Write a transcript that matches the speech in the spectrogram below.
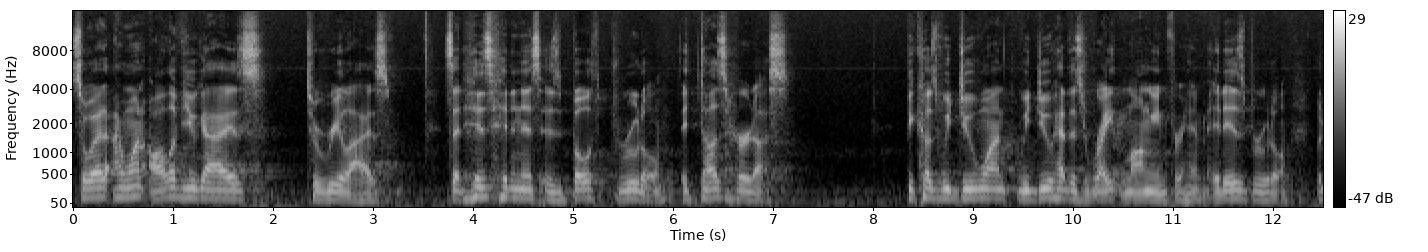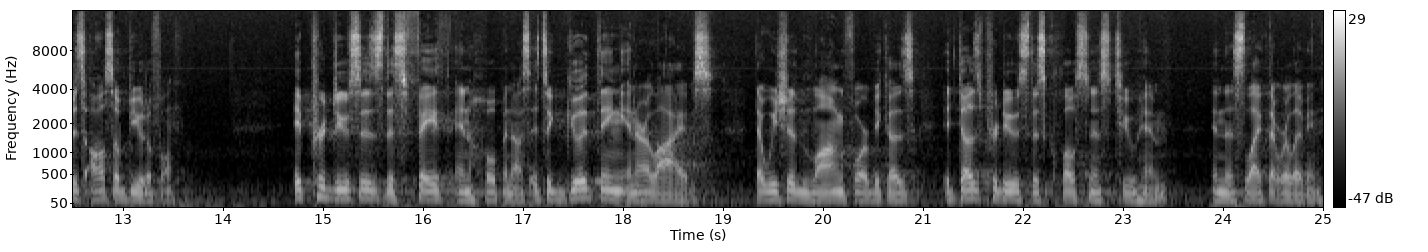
So, what I want all of you guys to realize is that his hiddenness is both brutal, it does hurt us. Because we do want, we do have this right longing for him. It is brutal, but it's also beautiful it produces this faith and hope in us. It's a good thing in our lives that we should long for because it does produce this closeness to Him in this life that we're living.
